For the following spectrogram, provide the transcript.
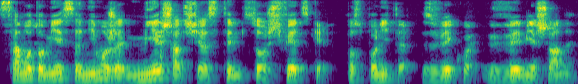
Samo to miejsce nie może mieszać się z tym, co świeckie, pospolite, zwykłe, wymieszane,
